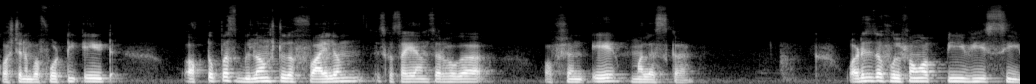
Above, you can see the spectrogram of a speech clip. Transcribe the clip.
Question number forty eight, octopus belongs to the phylum, इसका सही आंसर होगा option A Mollusca what is the full form of PVC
